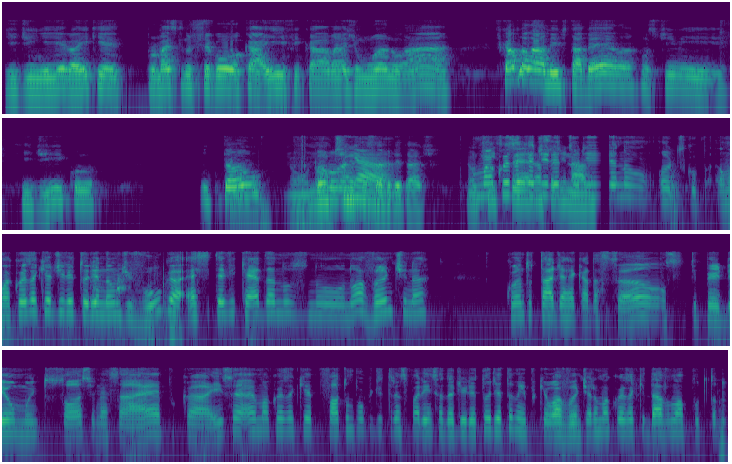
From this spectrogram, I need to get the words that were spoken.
de dinheiro aí que, por mais que não chegou a cair, ficar mais de um ano lá, ficava lá meio de tabela, uns times ridículos. Então, não, não, não tinha responsabilidade. Não uma coisa que a diretoria não. Oh, desculpa. Uma coisa que a diretoria não divulga é se teve queda nos, no, no Avante, né? Quanto tá de arrecadação, se perdeu muito sócio nessa época. Isso é uma coisa que falta um pouco de transparência da diretoria também, porque o Avante era uma coisa que dava uma puta de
